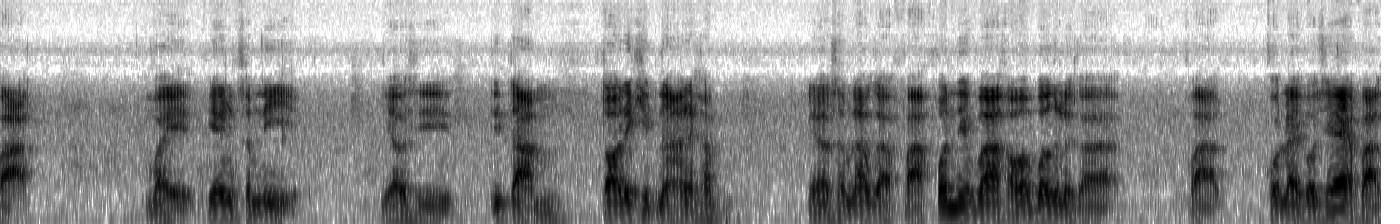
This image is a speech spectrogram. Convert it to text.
ฝากไว้เพียงสำนีเดี๋ยวสิติดตามต่อในคลิปหนานะครับ แล้วสำหรับกับฝากคนที่ว่าเขามาเบิ่งแล้วก็ฝากกดไลค์กดแชร์ฝาก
